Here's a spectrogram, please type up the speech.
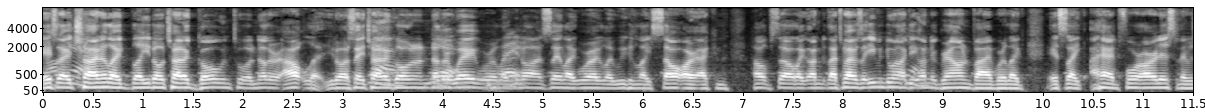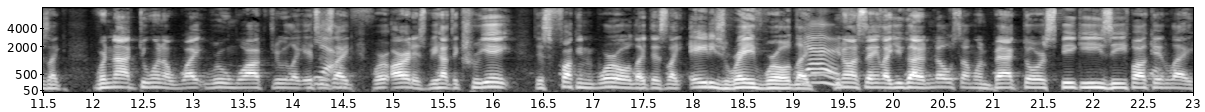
It's Fuck like yeah. trying to like, like you know try to go into another outlet. You know what I'm saying? Trying Yeah. to go in another Yeah. way where like Right. you know what I'm saying? Like where like we can like sell art. I can help sell like under, that's why I was like even doing like the underground vibe where like it's like I had four artists and it was like we're not doing a white room walkthrough. Like it's just like Yes. we're artists. We have to create this fucking world like this like 80s rave world like Yes. you know what I'm saying like you got to know someone backdoor speak easy fucking like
